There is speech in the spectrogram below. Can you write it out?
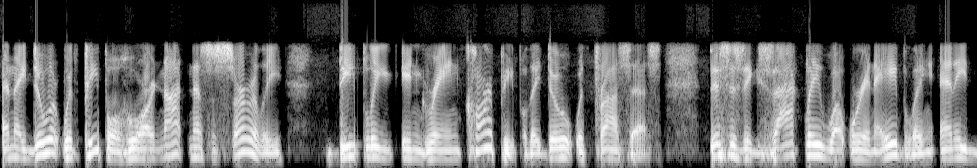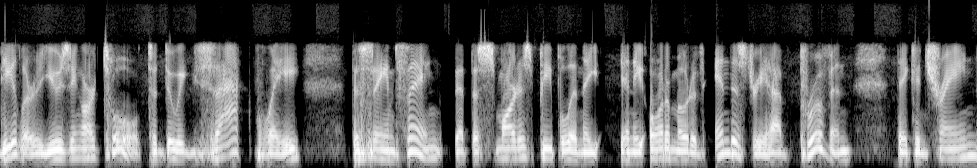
and they do it with people who are not necessarily deeply ingrained car people. They do it with process. This is exactly what we're enabling any dealer using our tool to do exactly the same thing that the smartest people in the in the automotive industry have proven they can train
